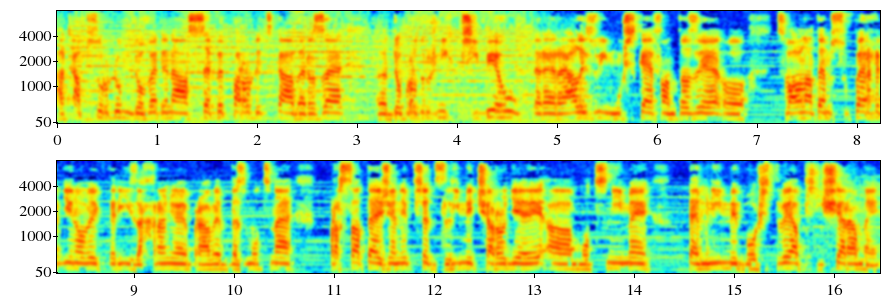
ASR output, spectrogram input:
ad absurdum dovedená sebeparodická verze dobrodružných příběhů, které realizují mužské fantazie o svalnatém superhrdinovi, který zachraňuje právě bezmocné prsaté ženy před zlými čaroději a mocnými temnými božstvy a příšerami.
